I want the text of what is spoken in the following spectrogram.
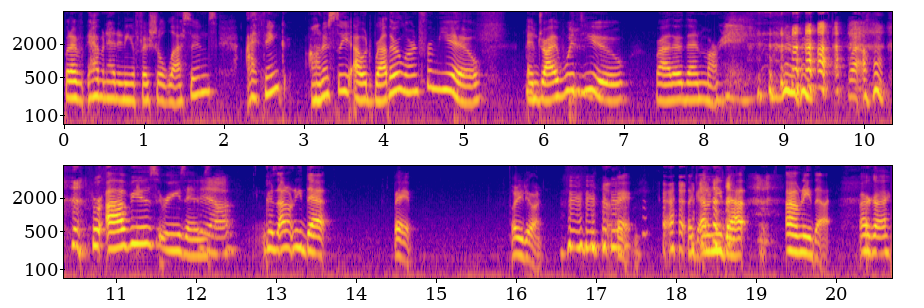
but I haven't had any official lessons. I think, honestly, I would rather learn from you and drive with you rather than Marty Wow. for obvious reasons. yeah. Because I don't need that, babe. What are you doing, babe? Like I don't need that. I don't need that. Okay,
